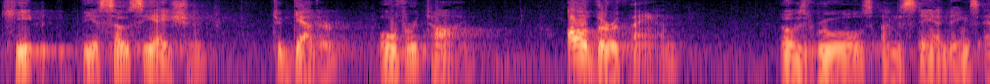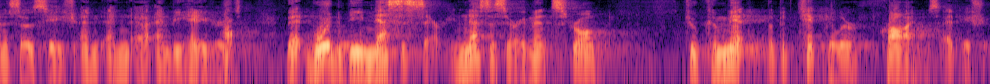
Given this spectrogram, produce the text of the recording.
keep the association together over time other than those rules, understandings, and association and, and, uh, and behaviors that would be necessary, necessary meant strongly, to commit the particular crimes at issue.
